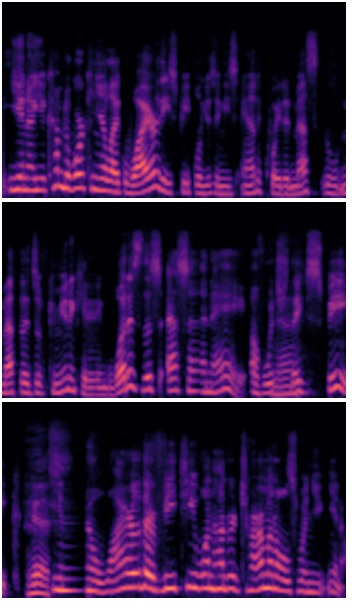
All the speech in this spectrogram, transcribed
you know you come to work and you're like why are these people using these antiquated mes- methods of communicating? What is this sna of which Yeah. they speak? Yes. you know why are there vt100 terminals when you you know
